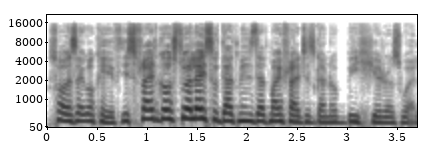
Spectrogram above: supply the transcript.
So I was like, okay, if this flight goes to LA, so that means that my flight is gonna be here as well.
